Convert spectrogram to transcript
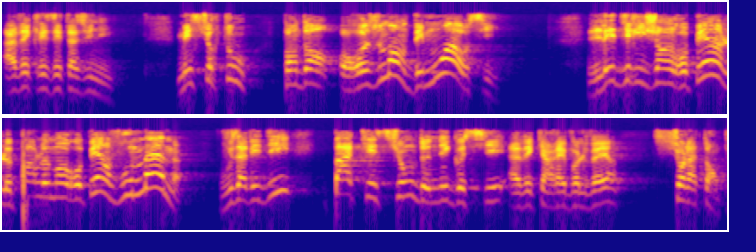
avec les états unis mais surtout pendant heureusement des mois aussi les dirigeants européens le parlement européen vous même vous avez dit pas question de négocier avec un revolver sur la tempe.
